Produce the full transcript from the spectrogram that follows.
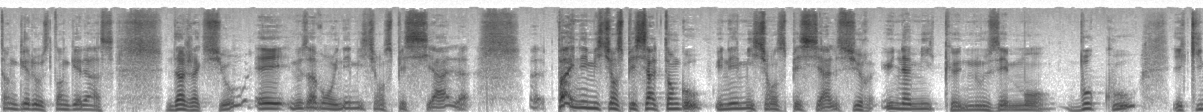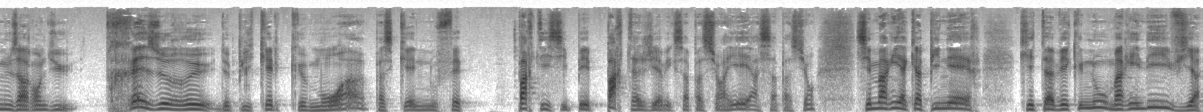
Tangelos Tangelas d'Ajaccio. Et nous avons une émission spéciale, pas une émission spéciale tango, une émission spéciale sur une amie que nous aimons beaucoup et qui nous a rendu très heureux depuis quelques mois parce qu'elle nous fait participer, partager avec sa passion et à sa passion. C'est Maria Capinaire qui est avec nous, Marie-Livia,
